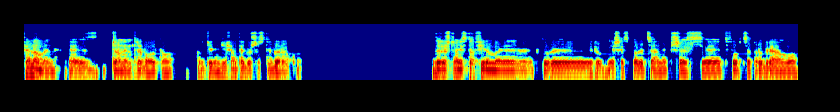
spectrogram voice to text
Fenomen e, z Johnem Travoltą z 96 roku. Zresztą jest to film, e, który również jest polecany przez e, twórcę programu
